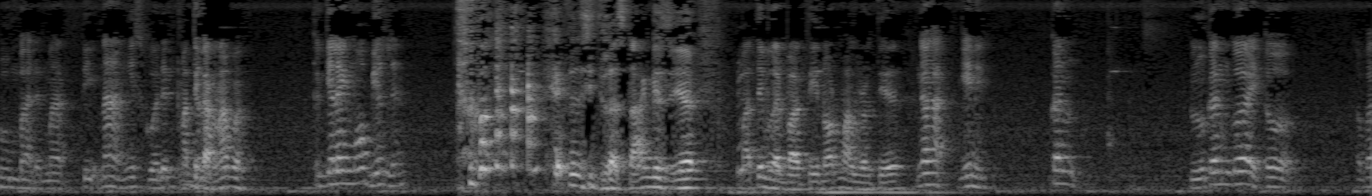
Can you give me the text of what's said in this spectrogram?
Humbah dan mati. Nangis gue dan. Mati karena apa? kegeleng mobil dan. Itu sih jelas nangis ya mati bukan mati normal berarti ya Enggak, enggak, gini. Kan dulu kan gue itu apa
